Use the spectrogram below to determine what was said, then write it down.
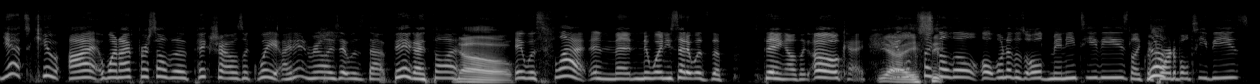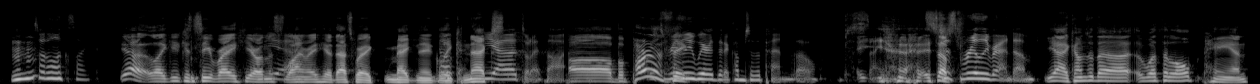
Yeah, it's cute. I when I first saw the picture, I was like, wait, I didn't realize it was that big. I thought No. it was flat, and then when you said it was the thing, I was like, oh, okay. Yeah, it looks like see- a little oh, one of those old mini TVs, like the Yeah. portable TVs. Mhm. That's what it looks like. Yeah, like you can see right here on this Yeah. line right here. That's where it magnetically Okay. connects. Yeah, that's what I thought. Uh, but part it's of the really thing, weird that it comes with a pen, though. Just saying. yeah, it's it's a just really random. Yeah, it comes with a with a little pan.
